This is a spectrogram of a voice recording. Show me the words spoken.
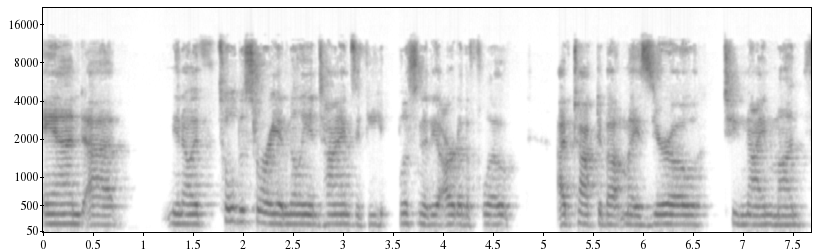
And, uh, you know, I've told the story a million times. If you listen to The Art of the Float, I've talked about my zero to nine month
